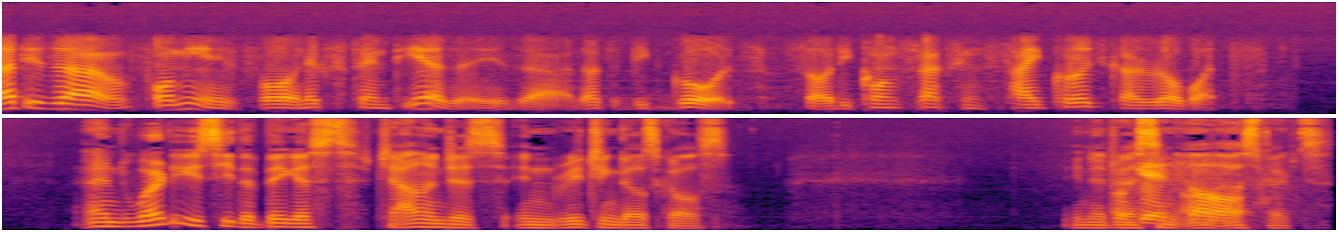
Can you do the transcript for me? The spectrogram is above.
that is uh, for me for next 20 years is uh, that's a big goal. So reconstructing psychological robots. And where do you see the biggest challenges in reaching those goals? In addressing Okay, so- all aspects.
